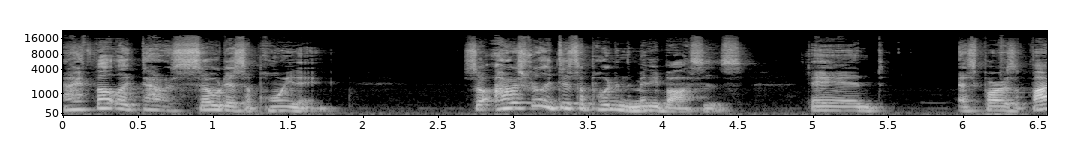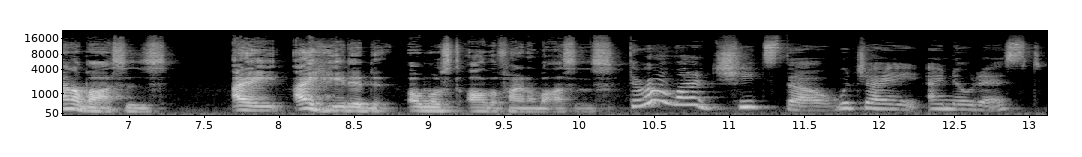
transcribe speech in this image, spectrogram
And I felt like that was so disappointing. So I was really disappointed in the mini bosses. And as far as the final bosses, I I hated almost all the final bosses. There were a lot of cheats though, which I I noticed.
